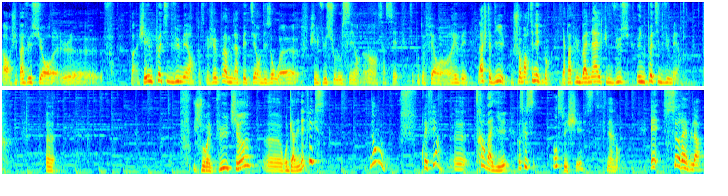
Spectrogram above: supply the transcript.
Alors, j'ai pas vu sur le. Enfin, j'ai une petite vue mer, parce que je vais pas me la péter en disant ouais, j'ai vu sur l'océan. Non, non, ça c'est pour te faire rêver. Là, je te dis, je suis en Martinique, donc il n'y a pas plus banal qu'une vue, une petite vue mer. Euh, j'aurais pu, tiens, euh, regarder Netflix. Préfère euh, travailler parce que on se fait chier finalement. Et ce rêve-là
